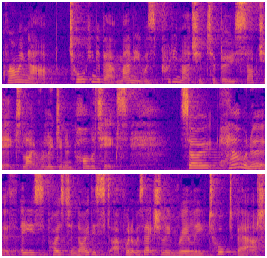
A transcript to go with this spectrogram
growing up, talking about money was pretty much a taboo subject, like religion and politics. So, how on earth are you supposed to know this stuff when it was actually rarely talked about?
